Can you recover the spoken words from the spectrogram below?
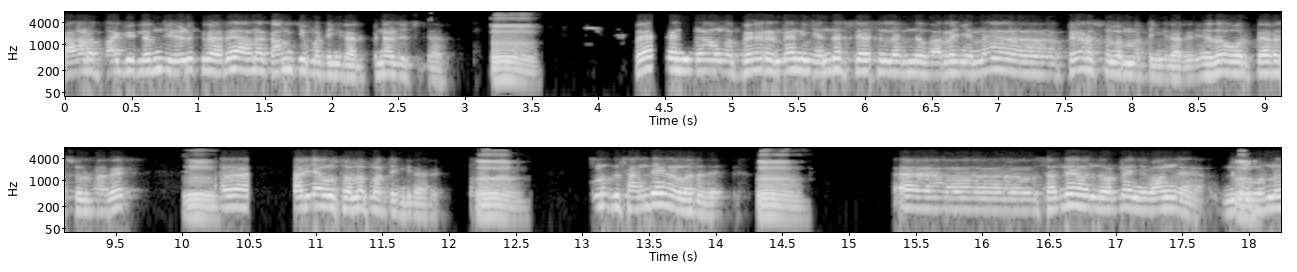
கார்டை பாக்கெட்ல இருந்து எடுக்கிறாரு ஆனா காமிக்க மாட்டேங்கிறாரு பின்னாடி வச்சுட்டாரு பேர் என்ன உங்க பேர் என்ன நீங்க எந்த ஸ்டேஷன்ல இருந்து வர்றீங்கன்னா பேரை சொல்ல மாட்டேங்கிறாரு. ஏதோ ஒரு பேரை சொல்றாரு. சரியாவும் சொல்ல மாட்டேங்கிறாரு. நமக்கு சந்தேகம் வருது. சந்தேகம் வந்த உடனே இங்க வாங்க. நீங்க. ஒண்ணு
